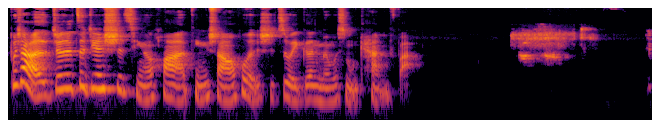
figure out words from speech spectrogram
不晓得就是这件事情的话，庭少或者是志伟哥，你们有什么看法？嗯，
